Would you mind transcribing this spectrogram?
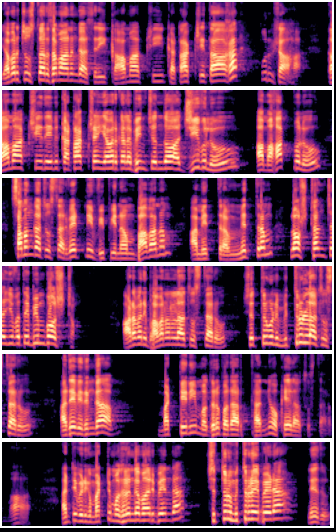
ఎవరు చూస్తారు సమానంగా? శ్రీ కామాక్షి కటాక్షితా పురుషా. కామాక్షిదేవి కటాక్షం ఎవరికి లభించిందో ఆ జీవులు ఆ మహాత్ములు సమంగా చూస్తారు. వేటిని విపినం భవనం అమిత్రం మిత్రం లోష్టంచ యువతి బింబోష్టం. అడవని భవనంలా చూస్తారు. శత్రువుని మిత్రుల్లా చూస్తారు. అదేవిధంగా మట్టిని మధుర పదార్థాన్ని ఒకేలా చూస్తారమ్మా. అంటే వీడికి మట్టి మధురంగా మారిపోయిందా? శత్రువు మిత్రుడైపోయాడా? లేదు.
